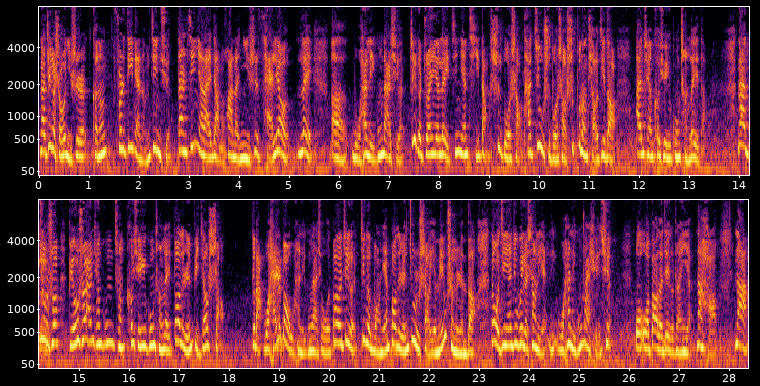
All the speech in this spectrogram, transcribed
那这个时候你是可能分低一点能进去，但是今年来讲的话呢，你是材料类，呃，武汉理工大学这个专业类今年提档是多少，它就是多少，是不能调剂到安全科学与工程类的。那就是说，比如说安全工程、科学与工程类报的人比较少，对吧？我还是报武汉理工大学，我报的这个这个往年报的人就是少，也没有什么人报。那我今年就为了上理理武汉理工大学去。我我报的这个专业，那好，那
